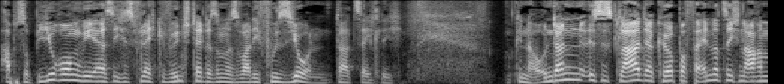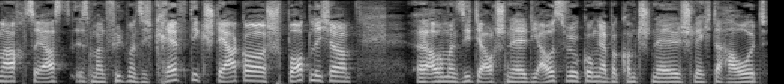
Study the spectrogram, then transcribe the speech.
Absorbierung, wie er sich es vielleicht gewünscht hätte, sondern es war die Fusion tatsächlich. Genau. Und dann ist es klar, der Körper verändert sich nach und nach. Zuerst ist man, fühlt man sich kräftig, stärker, sportlicher. Äh, aber man sieht ja auch schnell die Auswirkungen. Er bekommt schnell schlechte Haut.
